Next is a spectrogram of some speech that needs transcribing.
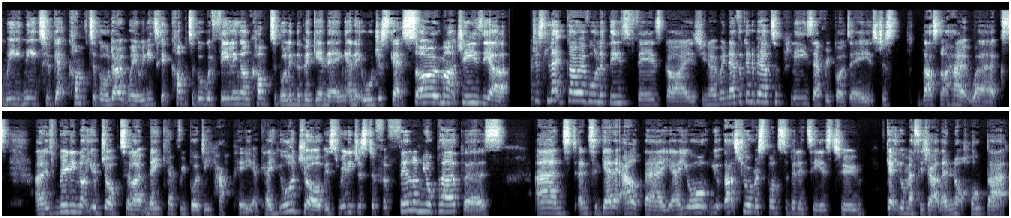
we need to get comfortable don't we? We need to get comfortable with feeling uncomfortable in the beginning and it will just get so much easier. Just let go of all of these fears guys. You know we're never going to be able to please everybody. It's just that's not how it works. And it's really not your job to like make everybody happy okay? Your job is really just to fulfill on your purpose and and to get it out there yeah? Your, your that's your responsibility is to get your message out there not hold back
